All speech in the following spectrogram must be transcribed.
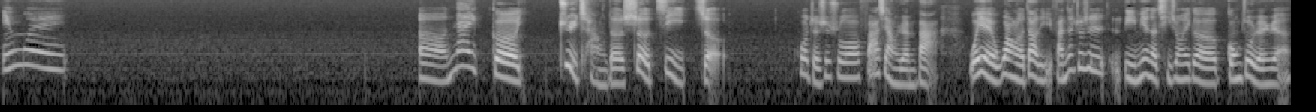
因为，呃，那个剧场的设计者。或者是说发想人吧，我也忘了到底，反正就是里面的其中一个工作人员，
